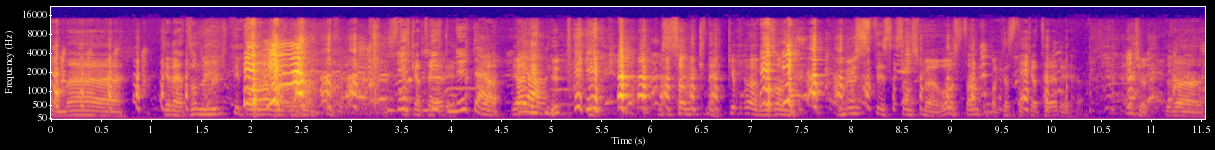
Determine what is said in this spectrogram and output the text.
sånne Hva det heter Sånne multibar til litt nytt der. Ja, ja. ja, Ja. litt nytt. Og så sånne knekkebrød med sånn mystisk sånn smørost. Sant? Bare kan stikke til dem. Unnskyld. Det var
